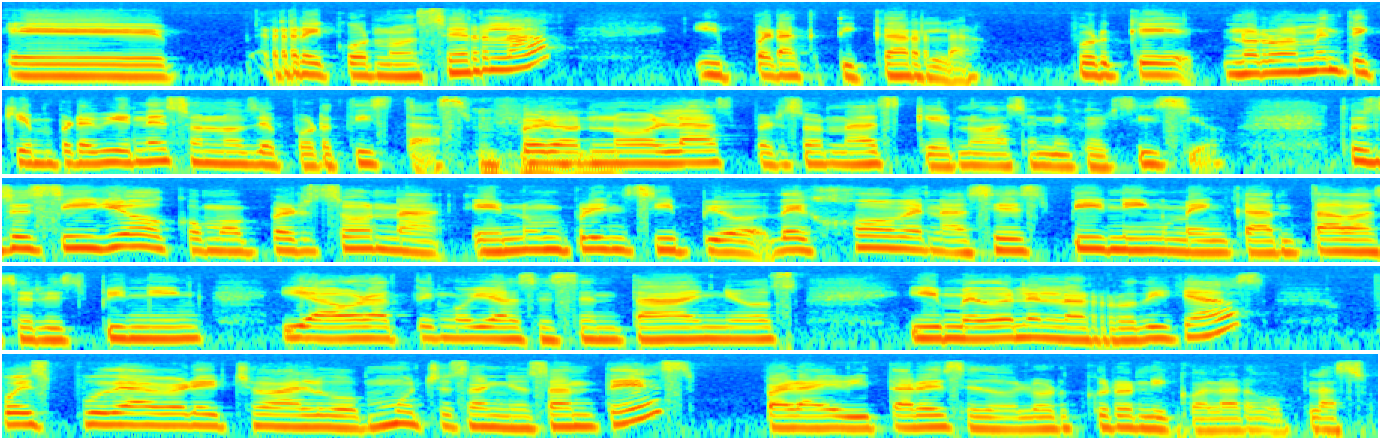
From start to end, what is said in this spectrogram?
eh, reconocerla y practicarla. Porque normalmente quien previene son los deportistas, pero no las personas que no hacen ejercicio. Entonces, si yo como persona en un principio de joven hacía spinning, me encantaba hacer spinning y ahora tengo ya 60 años y me duelen las rodillas, pues pude haber hecho algo muchos años antes para evitar ese dolor crónico a largo plazo.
